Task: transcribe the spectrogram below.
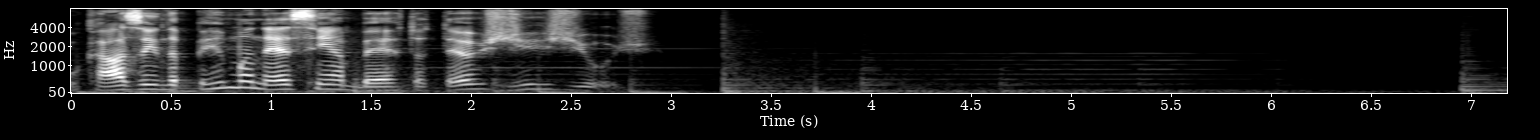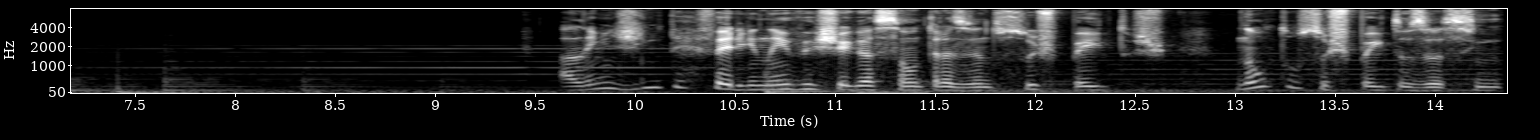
o caso ainda permanece em aberto até os dias de hoje. Além de interferir na investigação trazendo suspeitos, não tão suspeitos assim,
